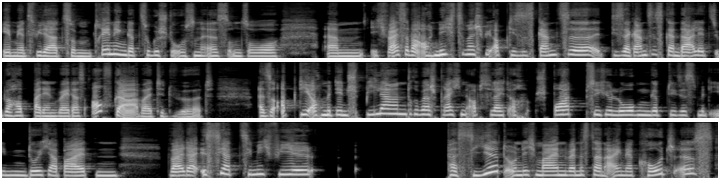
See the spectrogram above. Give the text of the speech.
eben jetzt wieder zum Training dazugestoßen ist und so. Ähm, ich weiß aber auch nicht zum Beispiel, ob dieses ganze, dieser ganze Skandal jetzt überhaupt bei den Raiders aufgearbeitet wird. Also ob die auch mit den Spielern drüber sprechen, ob es vielleicht auch Sportpsychologen gibt, die das mit ihnen durcharbeiten, weil da ist ja ziemlich viel passiert und ich meine, wenn es dann eigener Coach ist,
